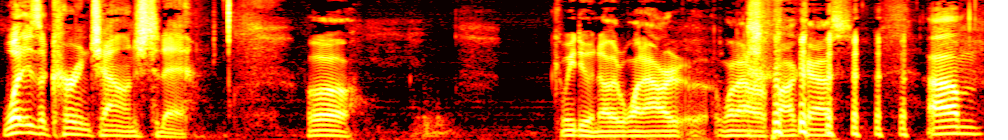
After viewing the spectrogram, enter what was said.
What is a current challenge today? Oh, can we do another one hour one hour podcast? um,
